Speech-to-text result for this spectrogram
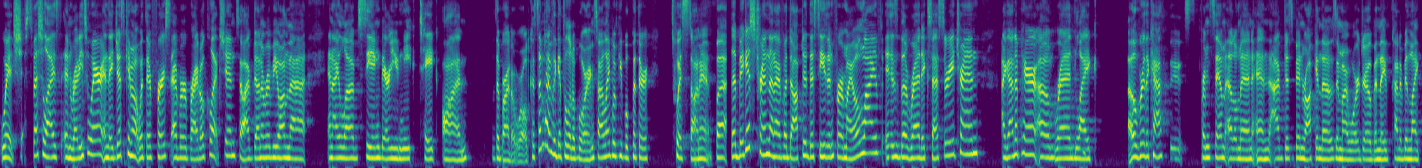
which specialized in ready to wear. And they just came out with their first ever bridal collection. So I've done a review on that. And I loved seeing their unique take on the bridal world because sometimes it gets a little boring. So I like when people put their twist on it. But the biggest trend that I've adopted this season for my own life is the red accessory trend. I got a pair of red, like over the calf boots from Sam Edelman, and I've just been rocking those in my wardrobe, and they've kind of been like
